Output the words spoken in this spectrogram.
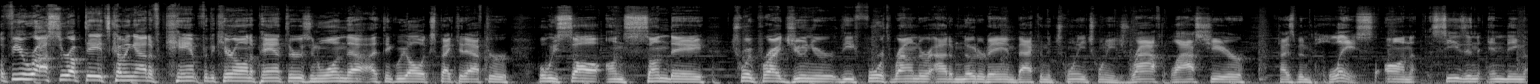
A few roster updates coming out of camp for the Carolina Panthers, and one that I think we all expected after what we saw on Sunday. Troy Pride Jr., the fourth rounder out of Notre Dame back in the 2020 draft last year, has been placed on season ending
